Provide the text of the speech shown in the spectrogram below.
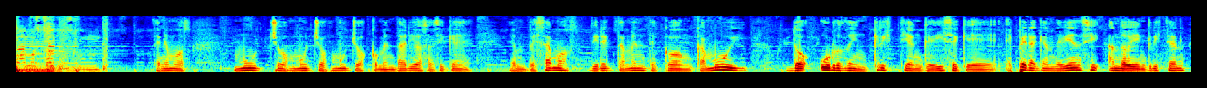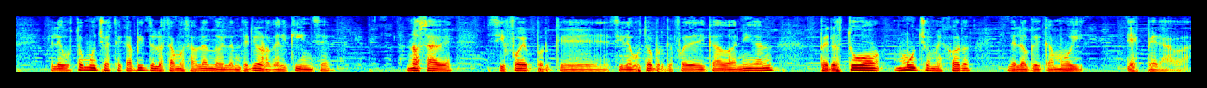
vamos todos juntos. Tenemos muchos, muchos, muchos comentarios, así que empezamos directamente con Kamui Do Urden Cristian que dice que espera que ande bien, sí, ando bien Cristian, que le gustó mucho este capítulo, estamos hablando del anterior, del 15. No sabe si fue porque, si le gustó porque fue dedicado a Negan, pero estuvo mucho mejor de lo que Kamui esperaba.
